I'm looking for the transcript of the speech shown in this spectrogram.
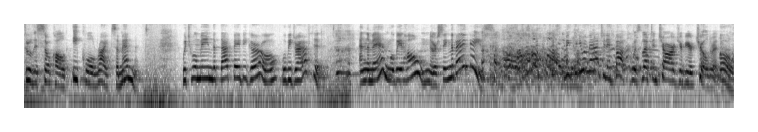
through this so called Equal Rights Amendment which will mean that that baby girl will be drafted and the men will be at home nursing the babies. I mean, can you imagine if Buck was left in charge of your children? Oh,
